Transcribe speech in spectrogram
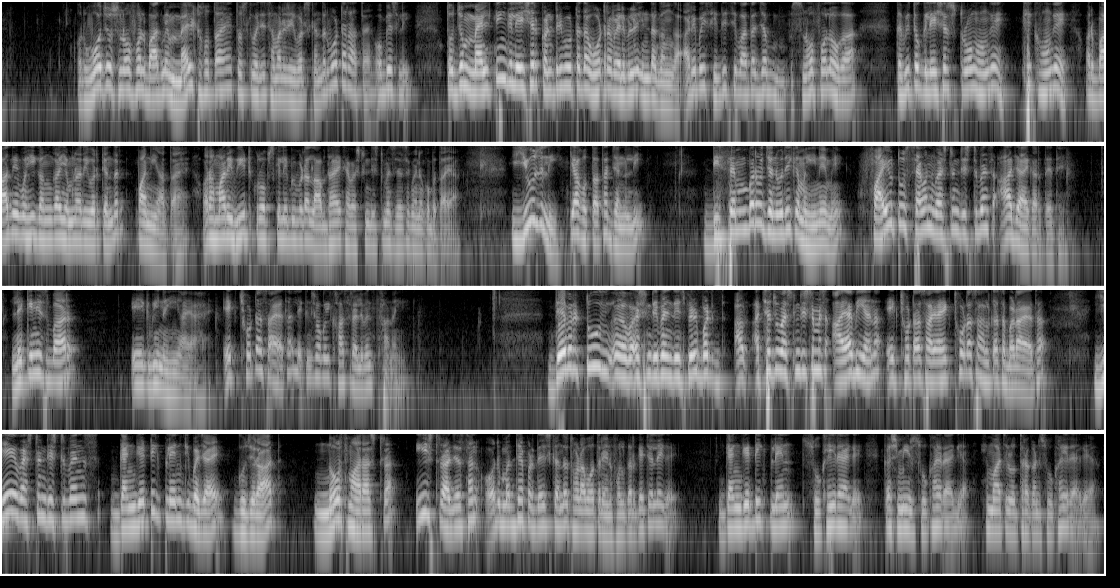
और वो जो स्नोफॉल बाद में मेल्ट होता है तो उसकी वजह से हमारे रिवर्स के अंदर वाटर आता है ऑब्वियसली तो जो melting glacier contribute to the water available in the Ganga अरे भाई सीधी सी बात है, जब स्नोफॉल होगा, तभी तो ग्लेशियर स्ट्रॉन्ग होंगे थिक होंगे, और बाद में वही गंगा, यमुना रिवर के अंदर पानी आता है. और हमारी वीट क्रॉप्स के लिए भी बड़ा लाभदायक है वेस्टर्न डिस्टर्बेंस जैसे मैंने को बताया. यूजली क्या होता था जनरली दिसंबर और जनवरी के महीने में five to seven western disturbance आ जाया करते थे. लेकिन इस बार एक भी नहीं आया है। एक छोटा सा आया था, लेकिन इसका कोई खास रेलिवेंस था नहीं। There were two western defence this period but अच्छा जो वेस्टर्न डिस्टर्बेंस आया भी है ना, एक छोटा सा आया, एक थोड़ा सा हल्का सा बड़ा आया था। ये वेस्टर्न डिस्टर्बेंस गंगेटिक प्लेन की बजाय गुजरात नॉर्थ महाराष्ट्र ईस्ट राजस्थान और मध्य प्रदेश के अंदर थोड़ा बहुत रेनफॉल करके चले गए। गंगेटिक प्लेन सूखे ही रह गए, कश्मीर सूखा ही रह गया, हिमाचल, उत्तराखंड सूखा ही रह गया।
